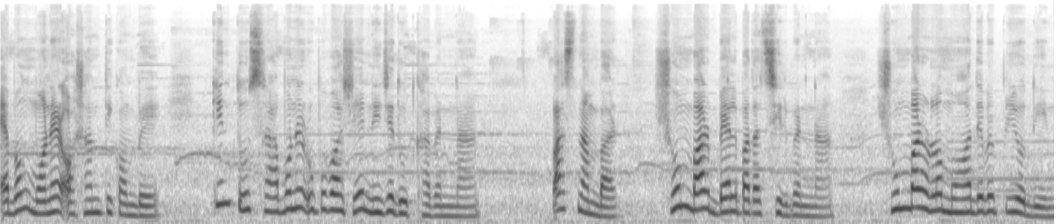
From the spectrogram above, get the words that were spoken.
এবং মনের অশান্তি কমবে। কিন্তু শ্রাবণের উপবাসে নিজে দুধ খাবেন না। পাঁচ নাম্বার, সোমবার বেলপাতা ছিঁড়বেন না। সোমবার হলো মহাদেবের প্রিয় দিন।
